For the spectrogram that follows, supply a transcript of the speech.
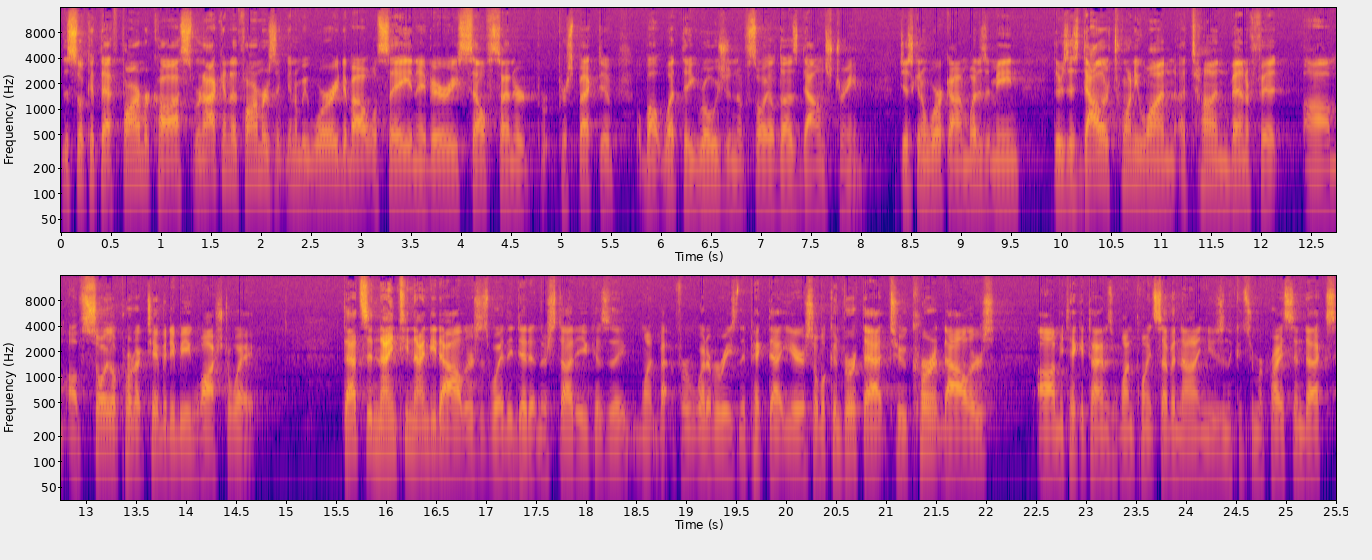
Let's look at that farmer cost. We're not going to the farmers aren't going to be worried about, we'll say, in a very self-centered perspective about what the erosion of soil does downstream. Just going to work on what does it mean. There's this dollar twenty-one a ton benefit um, of soil productivity being washed away. That's in $1990 is the way they did it in their study because they went back for whatever reason they picked that year. So we'll convert that to current dollars. Um, you take it times 1.79 using the consumer price index.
